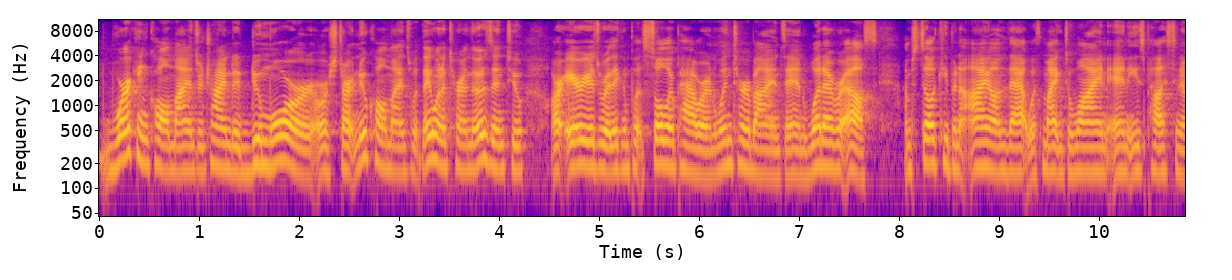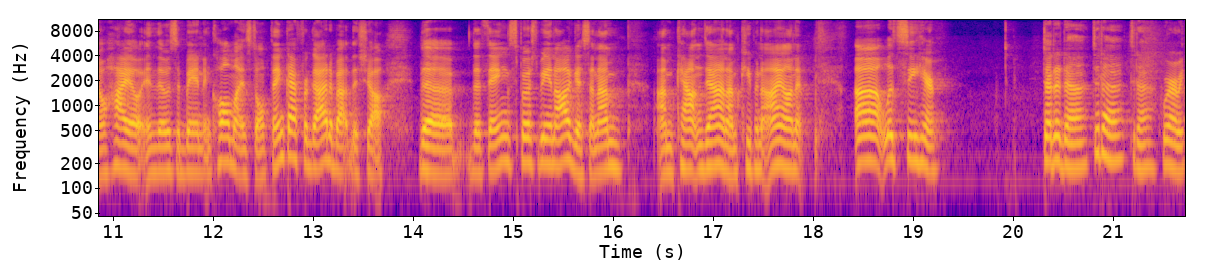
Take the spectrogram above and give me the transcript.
working coal mines or trying to do more or start new coal mines, what they want to turn those into are areas where they can put solar power and wind turbines and whatever else. I'm still keeping an eye on that with Mike DeWine and East Palestine, Ohio, and those abandoned coal mines. Don't think I forgot about this, y'all. The the thing's supposed to be in August, and I'm I'm counting down. I'm keeping an eye on it. Uh, let's see here. Da da da da da. Where are we?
